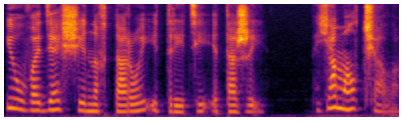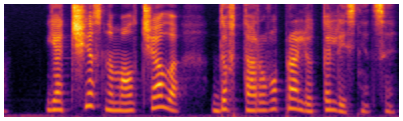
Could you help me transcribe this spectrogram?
и уводящей на второй и третий этажи. Я молчала. Я честно молчала до второго пролета лестницы.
